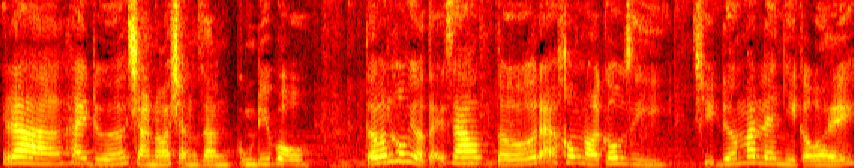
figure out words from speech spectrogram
Thế là hai đứa chẳng nói chẳng rằng cùng đi bộ. Tớ vẫn không hiểu tại sao tớ đã không nói câu gì, chỉ đưa mắt lên nhìn cậu ấy.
